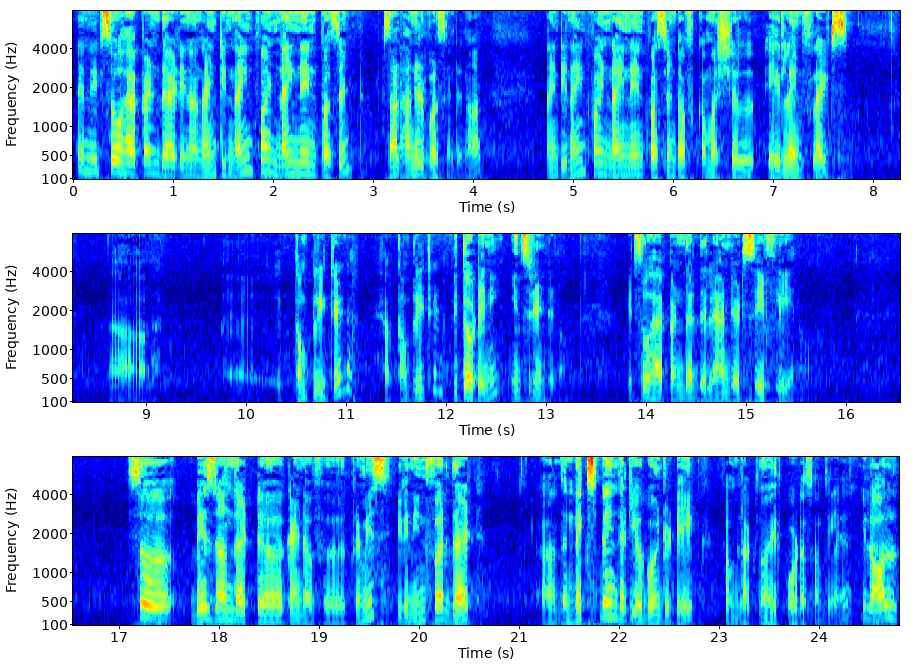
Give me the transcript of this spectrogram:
Then it so happened that you know 99.99 percent it is not 100 percent and all 99.99 percent of commercial airline flights uh, uh, completed have completed without any incident and all. It so happened that they landed safely and all so based on that uh, kind of uh, premise you can infer that uh, the next plane that you are going to take from Lucknow airport or something like that will all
